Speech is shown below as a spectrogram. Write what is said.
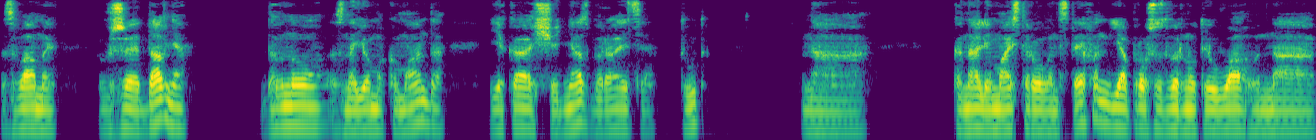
з вами вже давня, давно знайома команда, яка щодня збирається тут, на каналі Майстер Овен Стефан. Я прошу звернути увагу на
